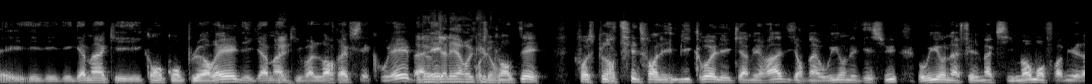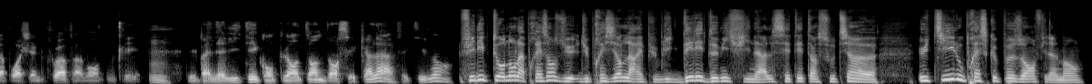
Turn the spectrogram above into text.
et des, gamins qui, ont, pleuré, des gamins qui voient leur rêve s'écrouler, ben, il faut se planter. faut se planter devant les micros et les caméras, dire ben oui, on est déçu, oui, on a fait le maximum, on fera mieux la prochaine fois. Enfin bon, toutes les, hmm. les banalités qu'on peut entendre dans ces cas-là, effectivement. Philippe Tournon, la présence du, du, président de la République dès les demi-finales, c'était un soutien euh, utile ou presque pesant finalement?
